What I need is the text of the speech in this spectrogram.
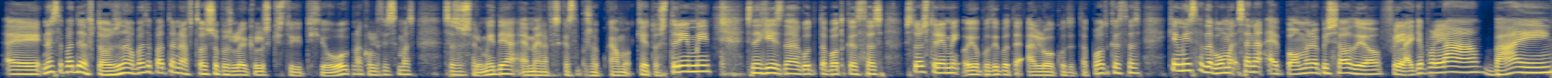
Ε, να είστε πάντα εαυτό να αγαπάτε πάντα τον εαυτό σας, όπως λέω και και στο YouTube. Να ακολουθήσετε μας στα social media, εμένα φυσικά στα προσωπικά μου και το streaming. Συνεχίζετε να ακούτε τα podcast σας στο streaming ή οπουδήποτε αλλού ακούτε τα podcast σας. Και εμείς θα τα πούμε σε ένα επόμενο επεισόδιο. Φιλάκια πολλά. Bye.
